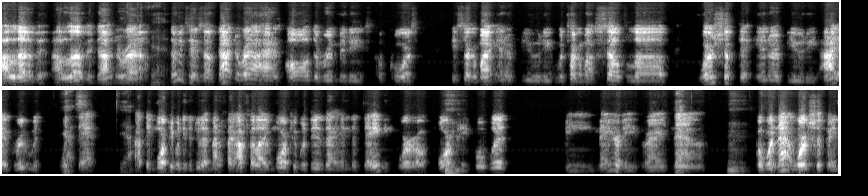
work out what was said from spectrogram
I love it. I love it, Dr. Rao. yeah Let me tell you something. Dr. Rao has all the remedies, of course. He's talking about inner beauty. We're talking about self-love. Worship the inner beauty. I agree with, with yes that. yeah I think more people need to do that. Matter of fact, I feel like more people did that in the dating world, more Mm, people would be married right now. Mm, But we're not worshiping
